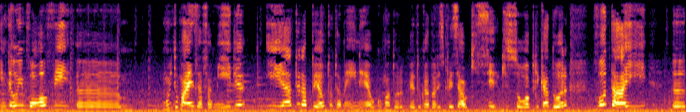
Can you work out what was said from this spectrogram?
Então envolve uh, muito mais a família e a terapeuta também, né? Eu como educadora especial que, se, que sou aplicadora, vou estar tá aí uh,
